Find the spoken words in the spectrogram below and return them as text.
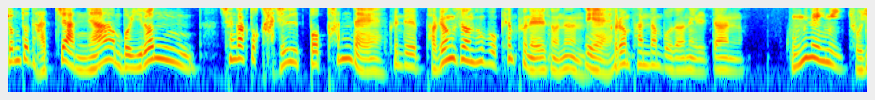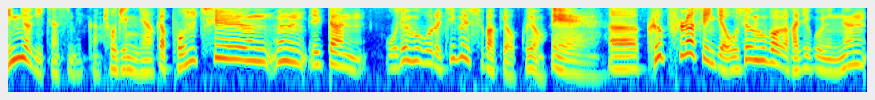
좀 더 낫지 않냐? 뭐 이런 생각도 가질 법한데. 근데 박영선 후보 캠프 내에서는 예. 그런 판단보다는 일단 국민의힘이 조직력이 있지 않습니까? 조직력. 그러니까 보수층은 일단 오세훈 후보를 찍을 수밖에 없고요. 예. 어, 그 플러스 이제 오세훈 후보가 가지고 있는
